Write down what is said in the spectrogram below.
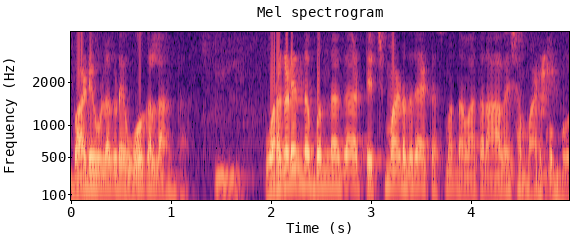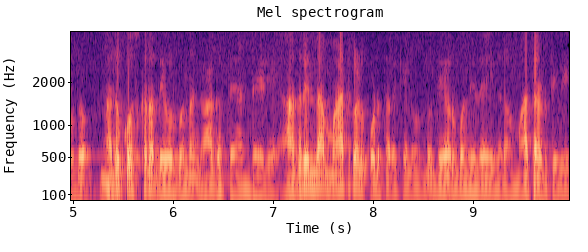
ಬಾಡಿ ಒಳಗಡೆ ಹೋಗಲ್ಲ ಅಂತ. ಹೊರಗಡೆಯಿಂದ ಬಂದಾಗ ಟಚ್ ಮಾಡಿದ್ರೆ ಅಕಸ್ಮಾತ್ ನಾವು ಆ ಥರ ಆವೇಶ ಮಾಡ್ಕೊಬೋದು. ಅದಕ್ಕೋಸ್ಕರ ದೇವ್ರು ಬಂದಂಗೆ ಆಗುತ್ತೆ ಅಂತ ಹೇಳಿ. ಅದರಿಂದ ಮಾತುಗಳು ಕೊಡ್ತಾರೆ ಕೆಲವೊಂದು. ದೇವ್ರು ಬಂದಿದೆ ಈಗ ನಾವು ಮಾತಾಡ್ತೀವಿ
